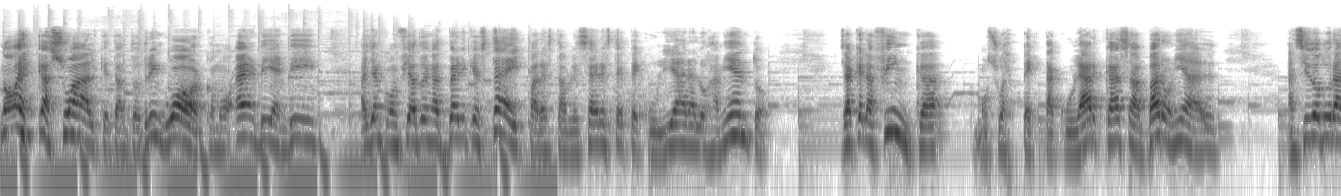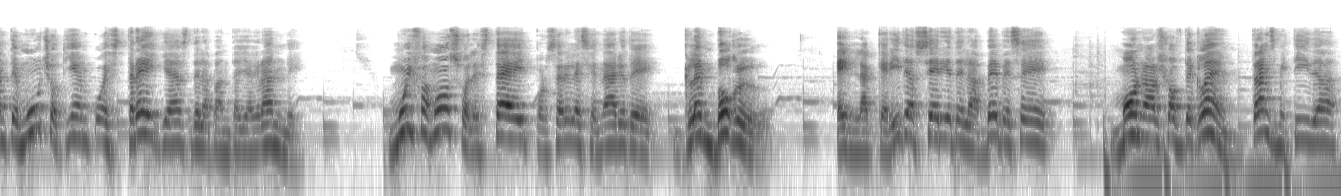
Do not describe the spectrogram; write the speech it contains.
No es casual que tanto DreamWorld como Airbnb hayan confiado en Adveric State para establecer este peculiar alojamiento, ya que la finca, como su espectacular casa baronial, han sido durante mucho tiempo estrellas de la pantalla grande. Muy famoso el State por ser el escenario de Glen Bogle en la querida serie de la BBC Monarch of the Glen, transmitida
